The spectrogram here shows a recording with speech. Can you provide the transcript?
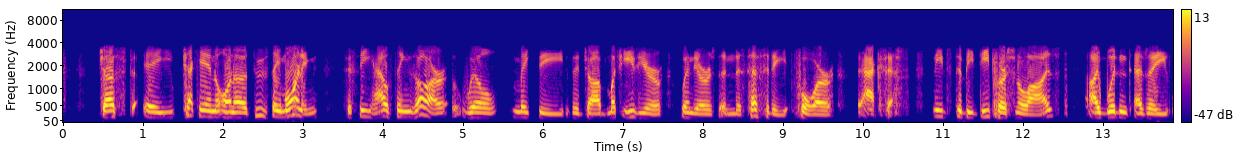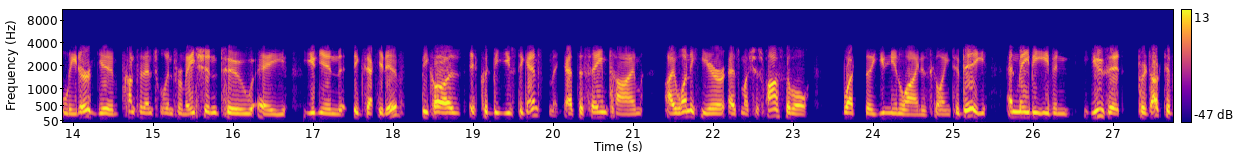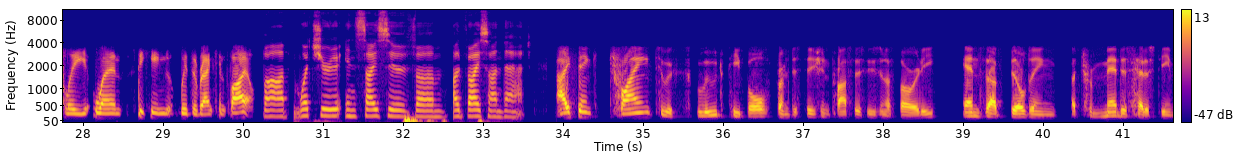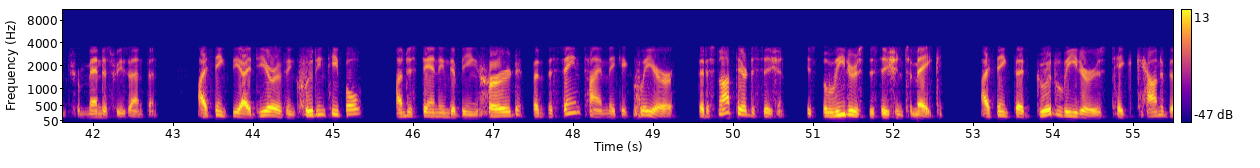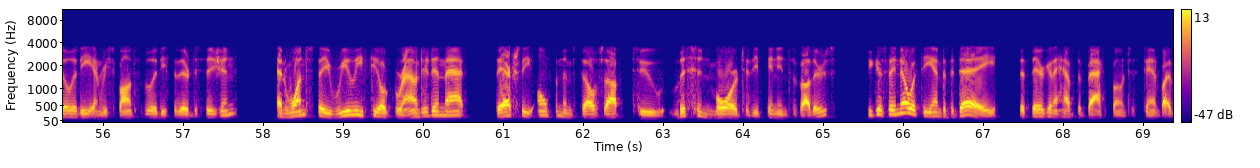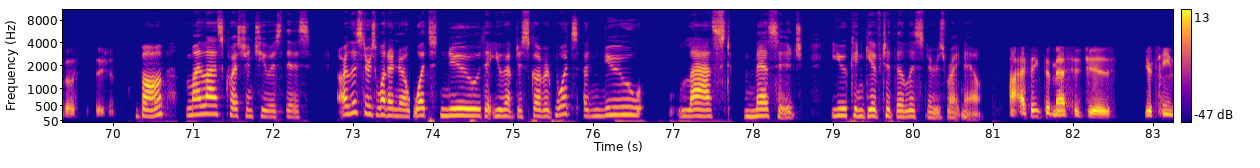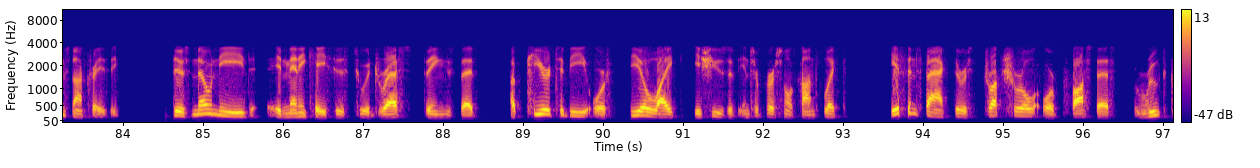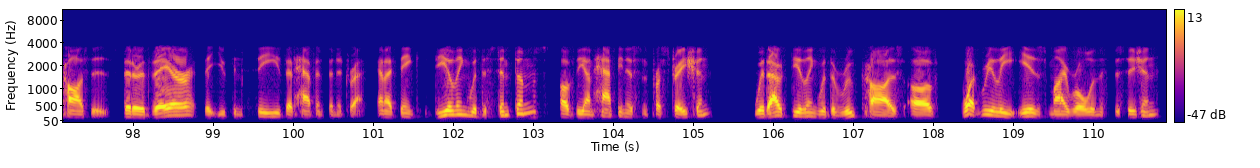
just a check in on a Tuesday morning, to see how things are will make the, the job much easier when there's a necessity for access. It needs to be depersonalized. I wouldn't, as a leader, give confidential information to a union executive because it could be used against me. At the same time, I want to hear as much as possible what the union line is going to be and maybe even use it productively when speaking with the rank and file. Bob, what's your incisive um, advice on that? I think trying to exclude people from decision processes and authority ends up building a tremendous head of steam, tremendous resentment. I think the idea of including people, understanding they're being heard, but at the same time make it clear that it's not their decision, it's the leader's decision to make. I think that good leaders take accountability and responsibility for their decision. And once they really feel grounded in that, they actually open themselves up to listen more to the opinions of others because they know at the end of the day that they're going to have the backbone to stand by those decisions. Bob, my last question to you is this. Our listeners want to know what's new that you have discovered. What's a new last message you can give to the listeners right now? I think the message is your team's not crazy. There's no need, in many cases, to address things that appear to be or feel like issues of interpersonal conflict if, in fact, there are structural or process root causes that are there that you can see that haven't been addressed. And I think dealing with the symptoms of the unhappiness and frustration without dealing with the root cause of what really is my role in this decision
